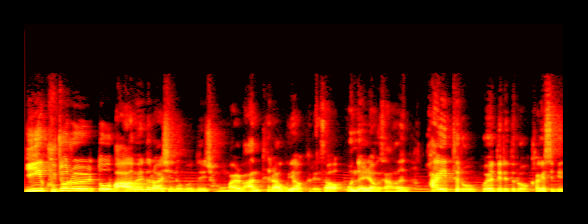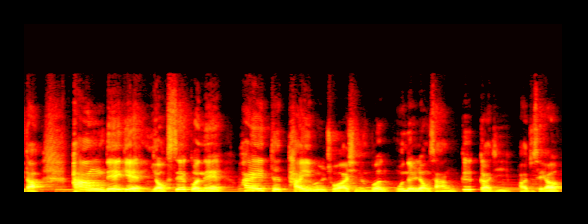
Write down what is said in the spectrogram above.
이 구조를 또 마음에 들어 하시는 분들이 정말 많더라고요. 그래서 오늘 영상은 화이트로 보여드리도록 하겠습니다. 방 4개 역세권의 화이트 타입을 좋아하시는 분 오늘 영상 끝까지 봐주세요.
